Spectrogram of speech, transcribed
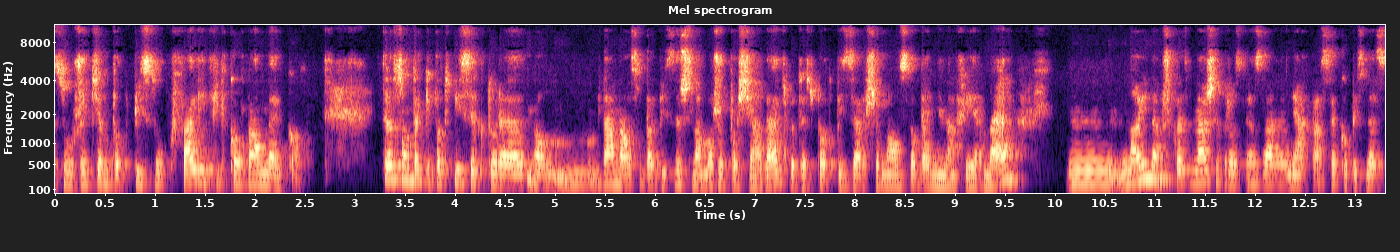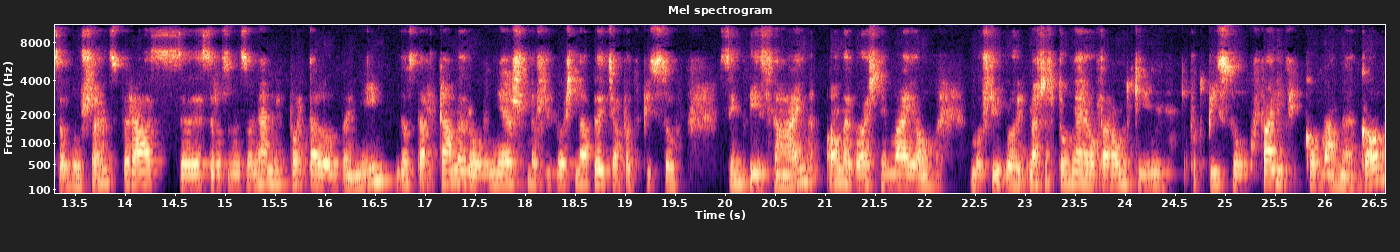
z użyciem podpisu kwalifikowanego. To są takie podpisy, które no, dana osoba fizyczna może posiadać, bo to jest podpis zawsze na osobę, nie na firmę. Mm, no i na przykład w naszych rozwiązaniach ASECO Business Solutions wraz z, rozwiązaniami portalowymi dostarczamy również możliwość nabycia podpisów Simply Sign. One właśnie mają możliwość, znaczy spełniają warunki podpisu kwalifikowanego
